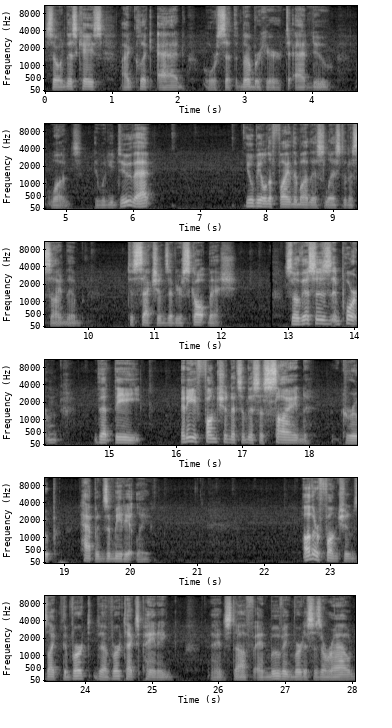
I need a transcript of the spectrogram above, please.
So in this case, I'd click add or set the number here to add new ones. And when you do that, you'll be able to find them on this list and assign them to sections of your sculpt mesh. So this is important that the any function that's in this assign group happens immediately. Other functions like the, vert, the vertex painting and stuff and moving vertices around,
